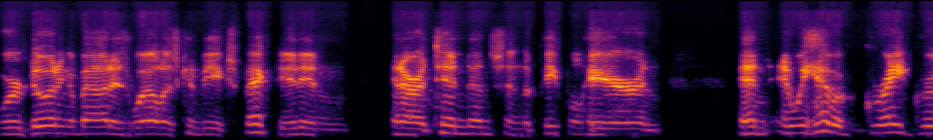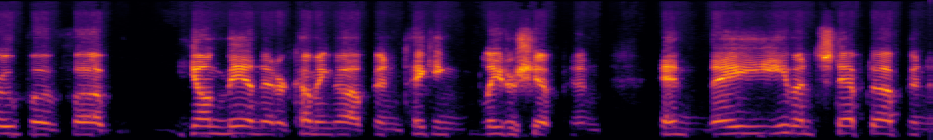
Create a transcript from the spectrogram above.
we're doing about as well as can be expected in in our attendance and the people here and and and we have a great group of uh, young men that are coming up and taking leadership and and they even stepped up and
